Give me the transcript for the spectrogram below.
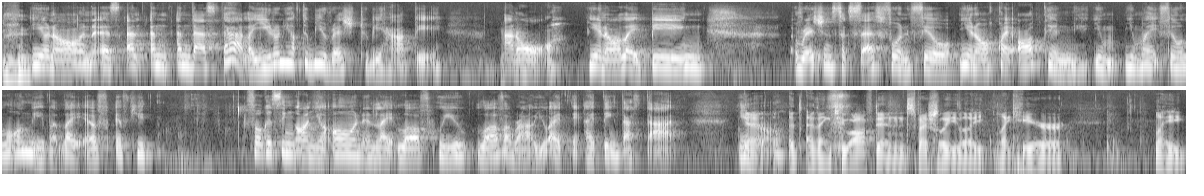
you know, and, it's, and and and that's that. Like you don't have to be rich to be happy, at all. You know, like being rich and successful and feel, you know, quite often you you might feel lonely, but like if if you focusing on your own and like love who you love around you, I think I think that's that. You yeah, know? I I think too often, especially like like here, like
